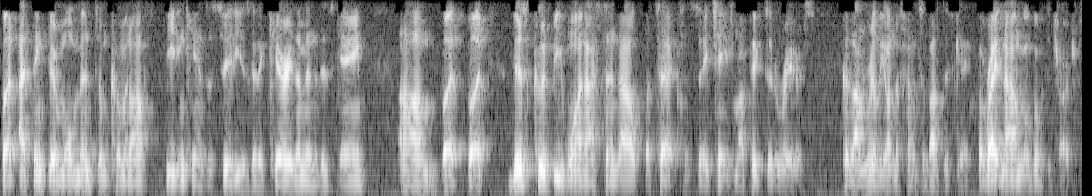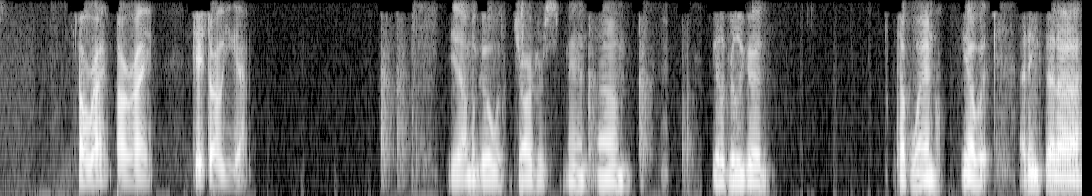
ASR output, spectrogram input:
but I think their momentum coming off beating Kansas City is going to carry them into this game. Um, but but this could be one I send out a text and say change my pick to the Raiders because I'm really on the fence about this game. But right now I'm going to go with the Chargers. All right, all right. K Star, who you got? Yeah, I'm gonna go with the Chargers, man. Um, they look really good. Tough win, you know, but I think that uh,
